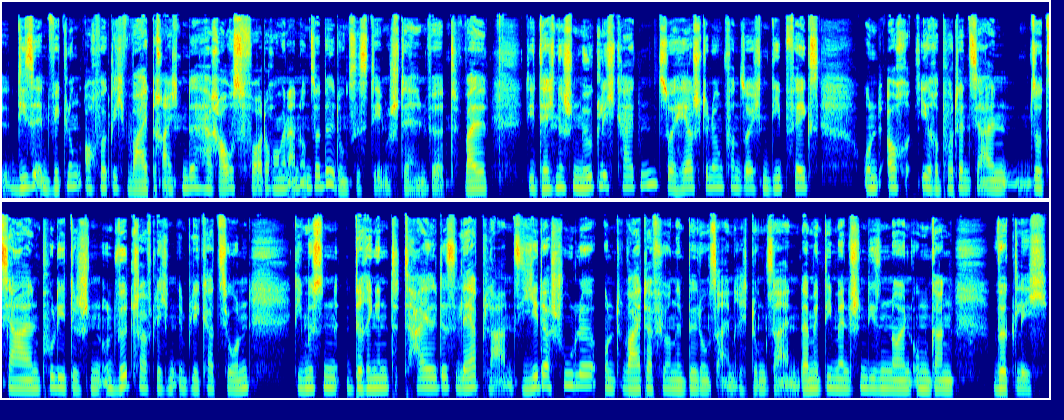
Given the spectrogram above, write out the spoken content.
diese Entwicklung auch wirklich weitreichende Herausforderungen an unser Bildungssystem stellen wird, weil die technischen Möglichkeiten zur Herstellung von solchen Deepfakes und auch ihre potenziellen sozialen, politischen und wirtschaftlichen Implikationen, die müssen dringend Teil des Lehrplans jeder Schule und weiterführenden Bildungseinrichtung sein, damit die Menschen diesen neuen Umgang wirklich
